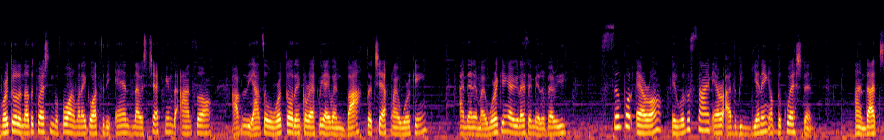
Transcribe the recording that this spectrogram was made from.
worked out another question before, and when I got to the end and I was checking the answer, after the answer worked out incorrectly, I went back to check my working. And then in my working, I realized I made a very simple error. It was a sign error at the beginning of the question. And that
